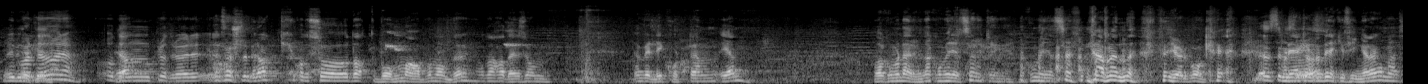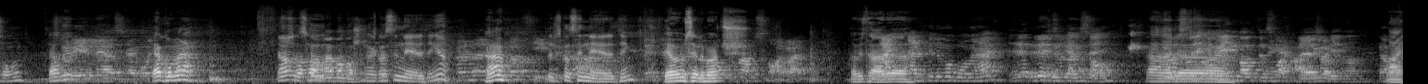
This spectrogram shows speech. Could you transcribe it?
Vi Var det det var, ja? Og den prøvde du å Den første brakk, og så datt bånden av på den andre. Og da hadde jeg liksom en veldig kort en igjen. Og da kommer nervene. Da kommer redselen. Da kommer redselen. Nei, men gjør det på ordentlig. Fordi jeg klarte å brekke fingeren med en sånn. Ja. Jeg kommer, jeg. Ja, du skal, skal signere ting, ja. Hæ? Dere skal signere ting. Jeg må selge merch. Ja, er visst her eh, Er det ikke du må gå ned her? Rett ut gjennom salen. her, eh. Nei.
